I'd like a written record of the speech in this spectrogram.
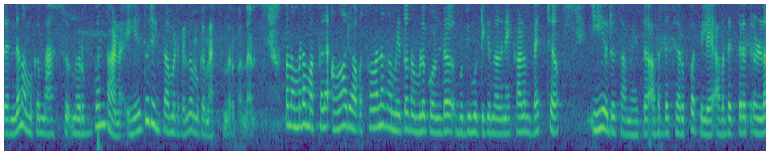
തന്നെ നമുക്ക് മാത്സ് നിർബന്ധമാണ്. ഏതൊരു എക്സാം എടുത്താലും നമുക്ക് മാത്സ് നിർബന്ധമാണ്. അപ്പോൾ നമ്മുടെ മക്കളെ ആ ഒരു അവസാന സമയത്ത് നമ്മൾ കൊണ്ട് ബുദ്ധിമുട്ടിക്കുന്നതിനേക്കാളും ബെറ്റർ ഈ ഒരു സമയത്ത് അവരുടെ ചെറുപ്പത്തിലെ അവരുടെ ഇത്തരത്തിലുള്ള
